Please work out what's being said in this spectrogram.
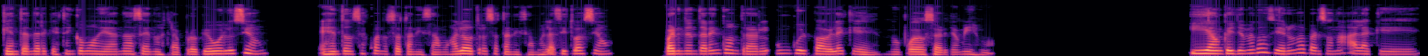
que entender que esta incomodidad nace de nuestra propia evolución, es entonces cuando satanizamos al otro, satanizamos la situación para intentar encontrar un culpable que no puedo ser yo mismo. Y aunque yo me considero una persona a la que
